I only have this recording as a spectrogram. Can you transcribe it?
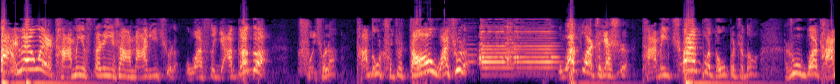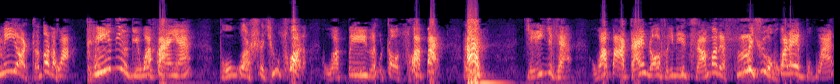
大员外他们四人上哪里去了？我四家哥哥出去了，他都出去找我去了。我做这些事，他们全部都不知道。如果他们要知道的话，肯定给我翻眼。不过事情错了，我北岳照错办。来，今天我把展昭飞的折磨的死去活来不管。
